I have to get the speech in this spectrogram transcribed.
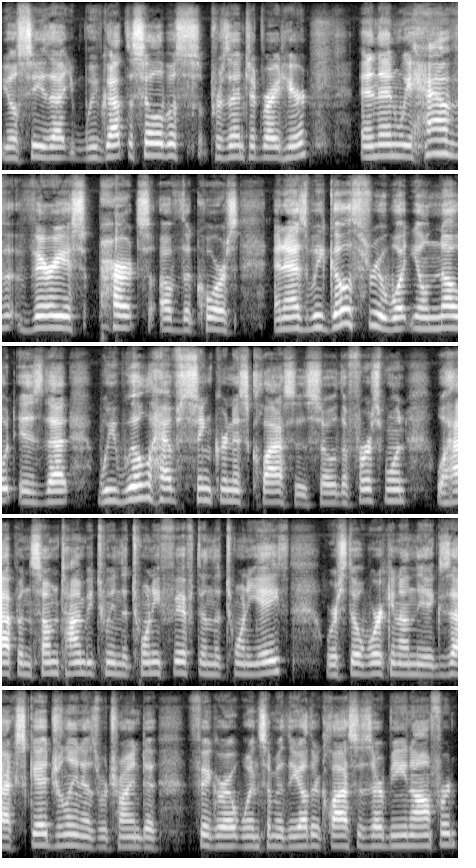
you'll see that we've got the syllabus presented right here. And then we have various parts of the course. And as we go through, what you'll note is that we will have synchronous classes. So the first one will happen sometime between the 25th and the 28th. We're still working on the exact scheduling as we're trying to figure out when some of the other classes are being offered.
